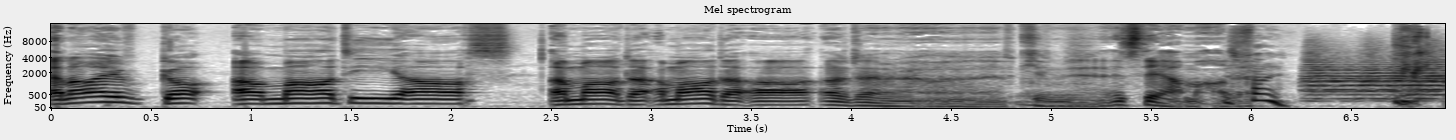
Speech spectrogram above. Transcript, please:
And I've got Armadi ass. Armada, Armada, Ar- I don't know. It's the Armada. It's fine.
